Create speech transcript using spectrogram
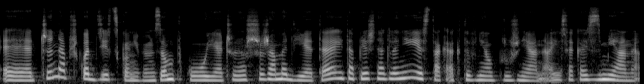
e, czy na przykład dziecko, nie wiem, ząbkuje, czy rozszerzamy dietę i ta pierś nagle nie jest tak aktywnie opróżniana, jest jakaś zmiana.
